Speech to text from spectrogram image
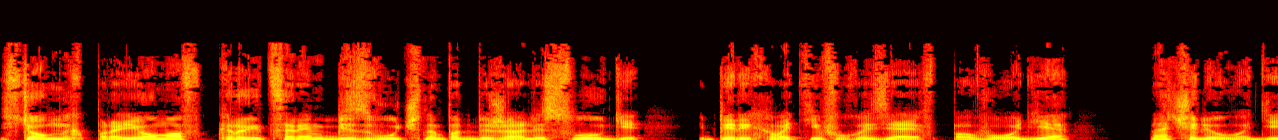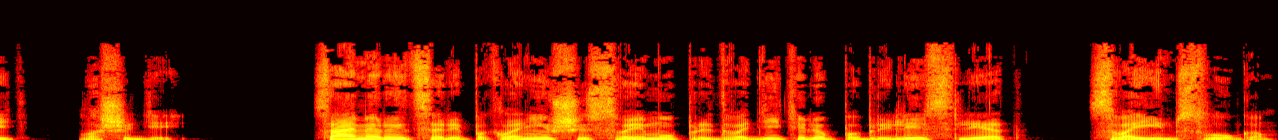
Из темных проемов к рыцарям беззвучно подбежали слуги и, перехватив у хозяев поводья, начали уводить лошадей. Сами рыцари, поклонившись своему предводителю, побрели вслед своим слугам.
